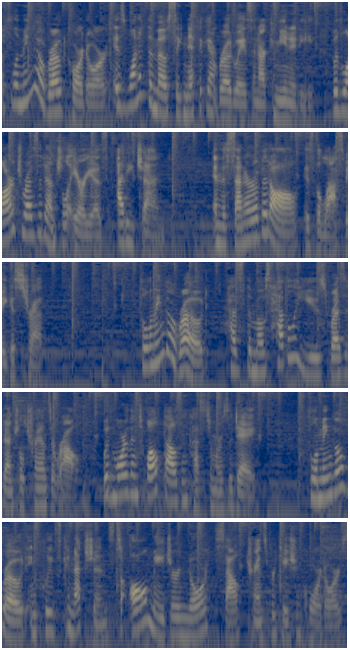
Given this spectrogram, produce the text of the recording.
The Flamingo Road Corridor is one of the most significant roadways in our community, with large residential areas at each end. In the center of it all is the Las Vegas Strip. Flamingo Road has the most heavily used residential transit route, with more than 12,000 customers a day. Flamingo Road includes connections to all major north-south transportation corridors,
